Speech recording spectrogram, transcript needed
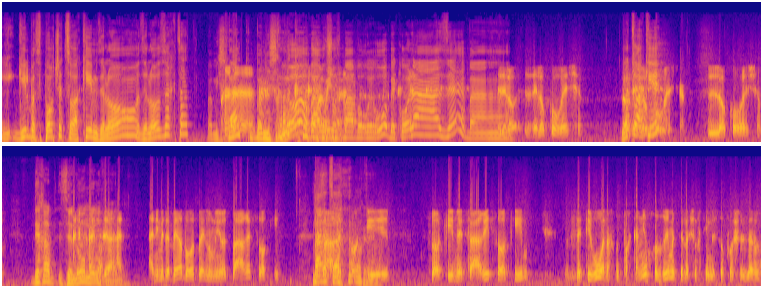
גיל בספורט שצועקים, זה לא, זה לא עוזר קצת? במשחק? במשחק? לא, בשוף- בבוררות, בכל הזה, ב... זה לא, זה לא קורה שם. לא זה צועקים? לא קורה שם. דרך אגב, זה לא אומר זה- אבל... אני מדבר על בעיות בינלאומיות. בארץ צועקים. בארץ צועקים. צועקים, צועקים, לצערי צועקים, ותראו, אנחנו שחקנים חוזרים אצל השופטים בסופו של דבר.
